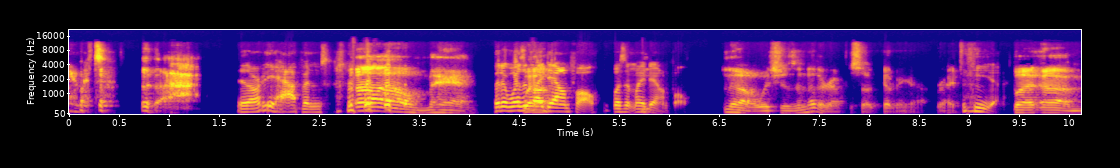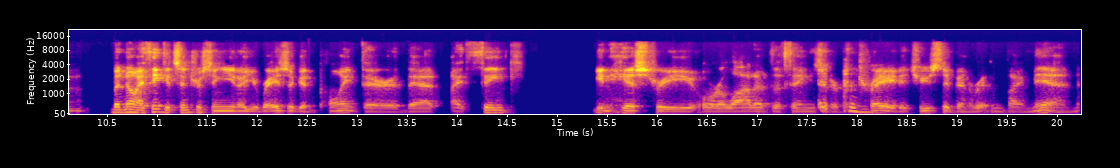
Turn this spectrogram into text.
Damn it. It already happened. oh man. But it wasn't well, my downfall. It wasn't my downfall. No, which is another episode coming up, right? yeah. But um, but no, I think it's interesting, you know, you raise a good point there that I think in history or a lot of the things that are portrayed, it's usually been written by men.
